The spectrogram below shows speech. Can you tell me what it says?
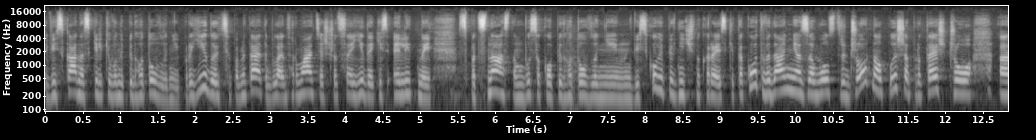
війська, наскільки вони підготовлені і приїдуть. Пам'ятаєте, була інформація, що це їде якийсь елітний спецназ, там високо підготовлені військові північно-корейські. Так от видання The Wall Street Journal пише про те, що е,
